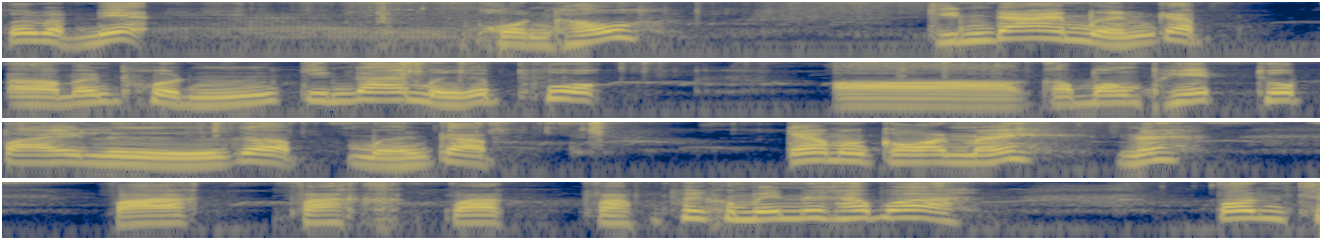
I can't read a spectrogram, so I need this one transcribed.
ต้นแบบเนี้ยผลเขากินได้เหมือนกับเอ่อมันผลกินได้เหมือนกับพวกเอ่อกระบองเพชรทั่วไปหรือกับเหมือนกับแก้วมังกรไหมนะ ฝากฝากฝากฝากเพื่อนคอมเมนต์นะครับว่า ต้นเส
